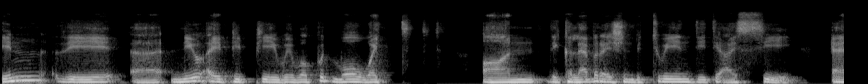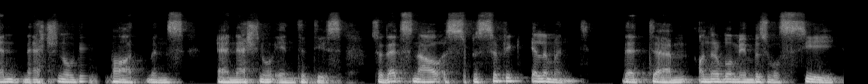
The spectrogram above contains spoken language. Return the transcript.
in the uh, new APP, we will put more weight on the collaboration between DTIC and national departments and national entities. So, that's now a specific element that um, honorable members will see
